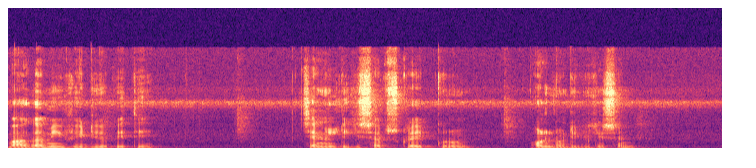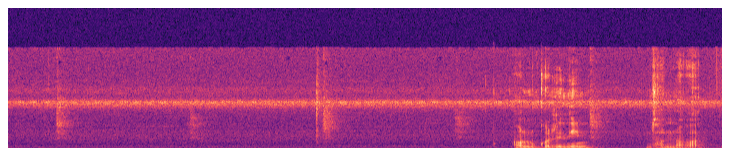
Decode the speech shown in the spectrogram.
বা আগামী ভিডিও পেতে চ্যানেলটিকে সাবস্ক্রাইব করুন অল নোটিফিকেশান অন করে দিন। ধন্যবাদ।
